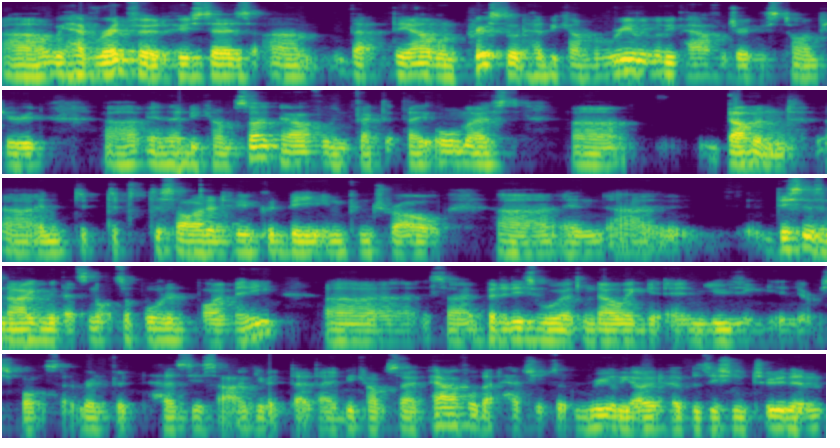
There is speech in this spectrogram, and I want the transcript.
Uh, we have Redford, who says um, that the Amun priesthood had become really, really powerful during this time period, uh, and they become so powerful, in fact, that they almost uh, governed uh, and decided who could be in control. Uh, and this is an argument that's not supported by many, uh, so but it is worth knowing and using in your response that Redford has this argument that they become so powerful that Hatshepsut really owed her position to them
